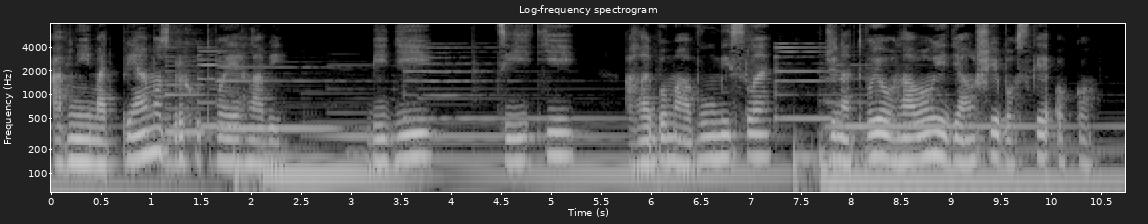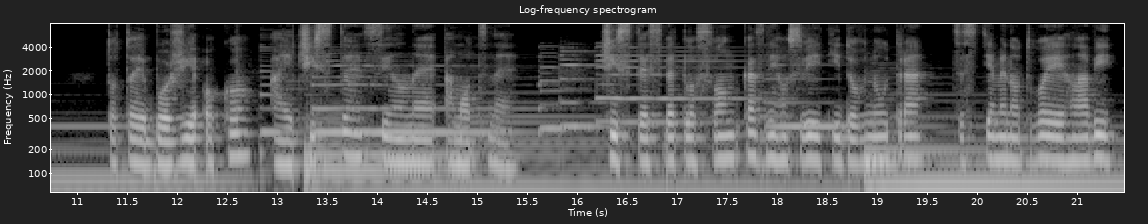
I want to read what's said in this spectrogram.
a vnímať priamo z vrchu tvojej hlavy. Vidí, cíti alebo má v úmysle že nad tvojou hlavou je ďalšie boské oko. Toto je Božie oko a je čisté, silné a mocné. Čisté svetlo slnka z neho svieti dovnútra cez temeno tvojej hlavy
